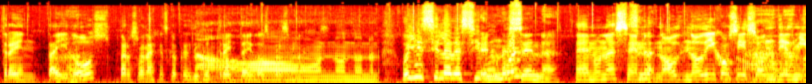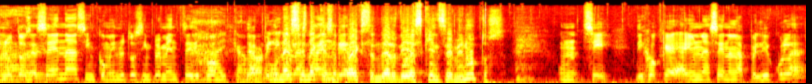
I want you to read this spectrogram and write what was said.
32 personajes, creo que dijo 32 personajes. No, no, no, no. Oye, si la de Civil En una War- escena. En una escena. la- No, no dijo si son 10 minutos de escena, 5 minutos, simplemente dijo. Ay, la cabrón. película Una escena está que se puede extender 10, 15 minutos. Un- sí, dijo que hay una escena en la película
